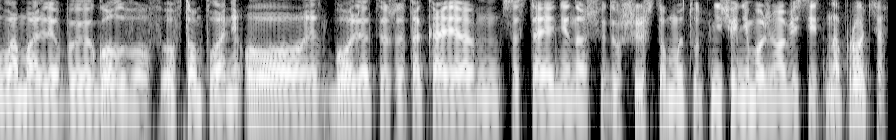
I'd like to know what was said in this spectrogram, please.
ломали бы голову в, в том плане, о, боль – это же такое состояние нашей души, что мы тут ничего не можем объяснить. Напротив,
